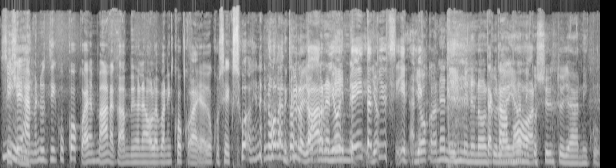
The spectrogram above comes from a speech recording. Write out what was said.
Siis niin. sehän me nyt niin kuin koko ajan, mä ainakaan myönnä olevani koko ajan joku seksuaalinen olento, no kyllä jokainen, ihminen, jo, siinä, niin jokainen niin, ihminen on kyllä ihan niin kuin syntyjään niin kuin,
